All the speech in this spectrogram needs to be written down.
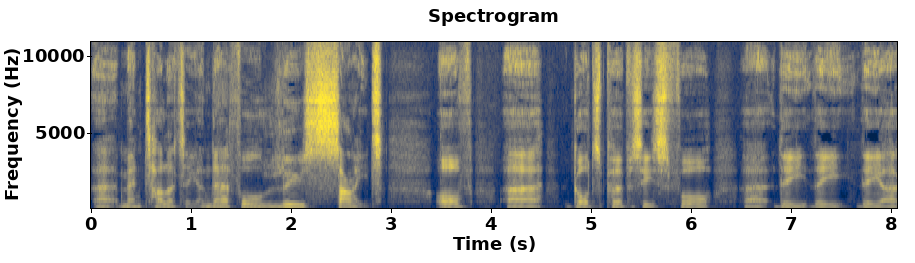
uh, mentality and therefore lose sight of uh, God's purposes for uh, the the the uh,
